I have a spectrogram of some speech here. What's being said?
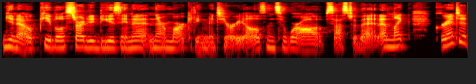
you know, people started using it in their marketing materials. And so we're all obsessed with it. And like, granted,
